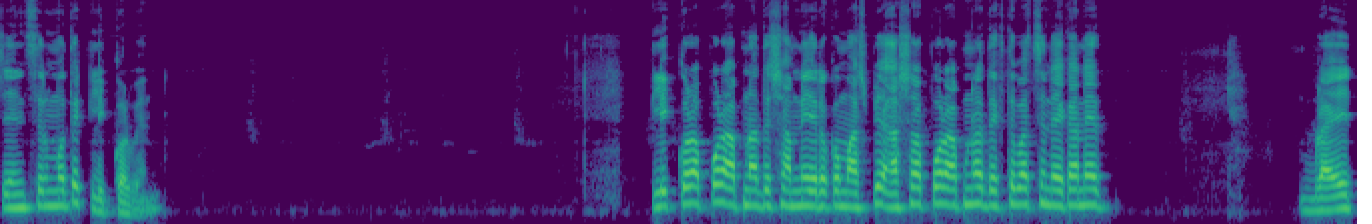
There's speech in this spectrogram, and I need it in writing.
চেঞ্জের মধ্যে ক্লিক করবেন। ক্লিক করার পর আপনাদের সামনে এরকম আসবে, আসার পর আপনারা দেখতে পাচ্ছেন এখানে ব্রাইট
